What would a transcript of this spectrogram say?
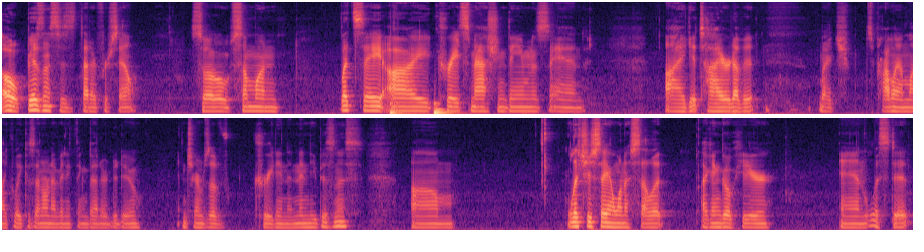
oh businesses that are for sale. So someone, let's say I create smashing themes and I get tired of it, which is probably unlikely because I don't have anything better to do in terms of creating an indie business. Um, let's just say I want to sell it I can go here and list it,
